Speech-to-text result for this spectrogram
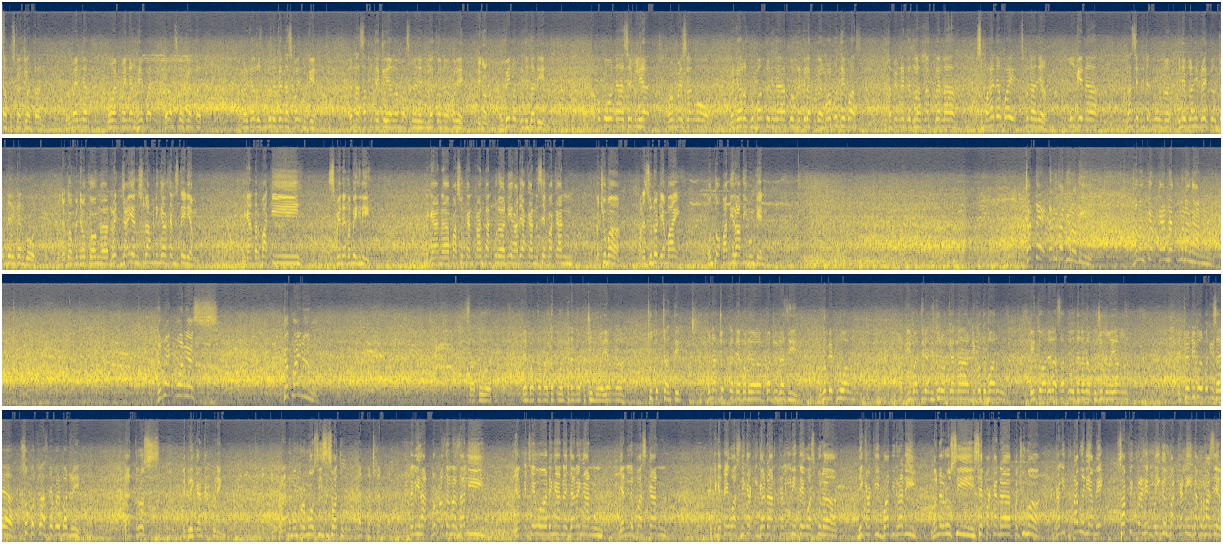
pasukan Kelantan bermain dengan pemain-pemain yang hebat dalam pasukan Kelantan. Mereka harus menggunakan sebaik mungkin. Dan satu tackle yang lambat sebenarnya dilakukan oleh Vinod. Venot itu tadi. Apapun uh, saya melihat pemain Selangor mereka harus berbangga dengan apa yang mereka lakukan walaupun tewas tapi mereka telah melakukan uh, sembahan yang baik sebenarnya. Mungkin uh, nasib tidak men- menyebelahi mereka untuk menjadikan gol. Penyokong-penyokong Red Giant sudah meninggalkan stadium dengan berbaki seminit lebih ini. Dengan uh, pasukan Kelantan pula dihadiahkan sepakan percuma pada sudut yang baik untuk Madirati mungkin. Cantik dari Madirati melengkapkan kemenangan. The Red Warriors ke final. Satu lembatan ataupun tendangan percuma yang uh, cukup cantik menakjubkan daripada Badri Razi mengambil peluang akibat tidak diturunkan uh, di Kota Baru. Itu adalah satu tendangan percuma yang incredible bagi saya. Super kelas daripada Badri. dan terus diberikan kad kuning kerana mempromosi sesuatu. Kita lihat Nur Azlan Razali yang kecewa dengan jaringan yang dilepaskan ketika tewas di kaki Gadar. Kali ini tewas pula di kaki Badir Radi menerusi sepakan uh, percuma. Kali pertama diambil Syafiq Rahim 3-4 kali tak berhasil.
